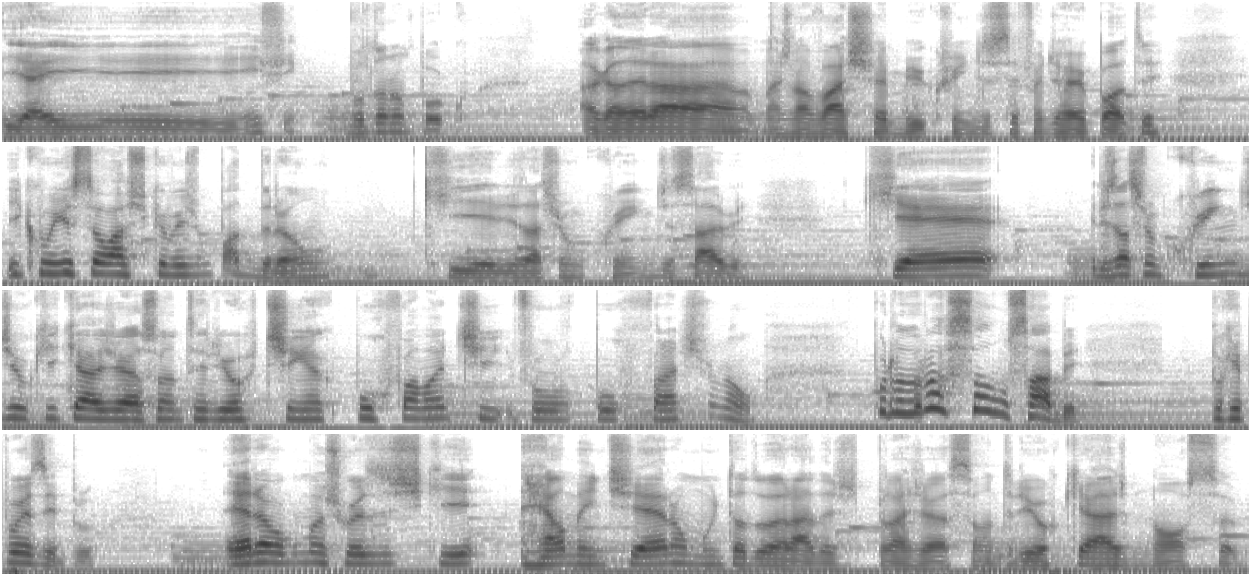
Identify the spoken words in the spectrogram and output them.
E aí, enfim, voltando um pouco. A galera mais nova acha meio cringe ser fã de Harry Potter. E com isso eu acho que eu vejo um padrão que eles acham cringe, sabe? Que é. Eles acham cringe o que, que a geração anterior tinha por, famati por, por fanatismo, não. Por adoração, sabe? Porque, por exemplo, eram algumas coisas que realmente eram muito adoradas pela geração anterior que a nossa,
